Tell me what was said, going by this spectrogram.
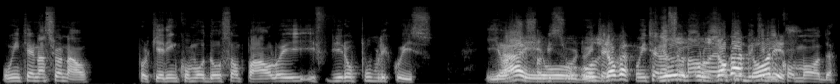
O Internacional, porque ele incomodou São Paulo e, e virou público isso. E eu Ah, acho isso absurdo. O, os Inter- joga- o Internacional e o- não os é um clube que me jogadores- incomoda.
